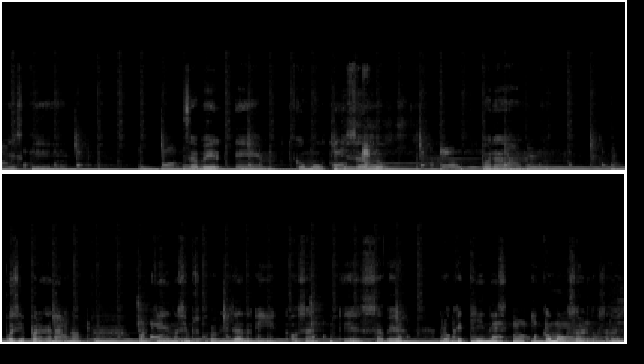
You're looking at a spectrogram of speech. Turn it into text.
tienes que saber em, cómo utilizarlo para pues sí para ganar no porque no siempre es probabilidad y o sea es saber lo que tienes y cómo usarlo, ¿sabes?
